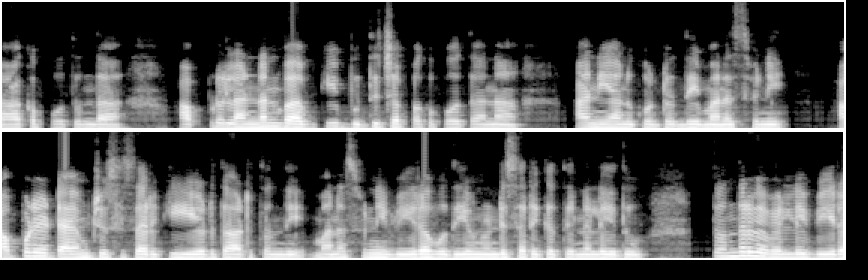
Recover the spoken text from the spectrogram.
రాకపోతుందా? అప్పుడు లండన్ బాబుకి బుద్ధి చెప్పకపోతానా? అని అనుకుంటుంది మనస్విని. అప్పుడే టైం చూసేసరికి ఏడు దాటుతుంది. మనసుని వీర ఉదయం నుండి సరిగ్గా తినలేదు. తొందరగా వెళ్ళి వీర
